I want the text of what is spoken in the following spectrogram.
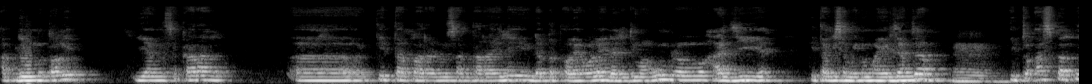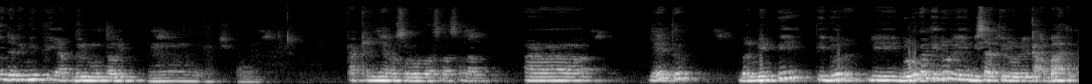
Abdul Muthalib yang sekarang eh, kita para Nusantara ini dapat oleh-oleh dari jemaah umroh, haji ya. Kita bisa minum air zam-zam. Hmm. Itu asbabnya dari mimpi Abdul Muthalib Hmm. Kakeknya Rasulullah SAW. Eh, ya itu bermimpi tidur di dulu kan tidur di bisa tidur di Ka'bah tuh.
